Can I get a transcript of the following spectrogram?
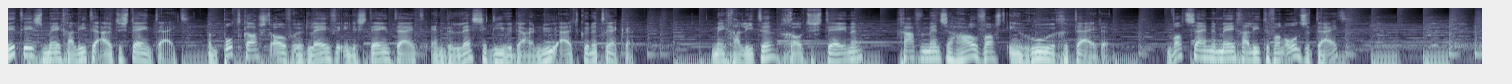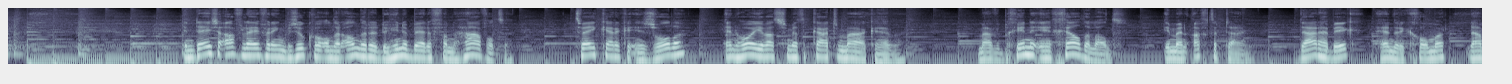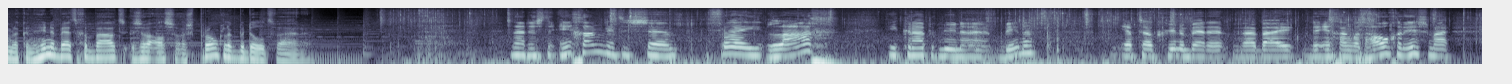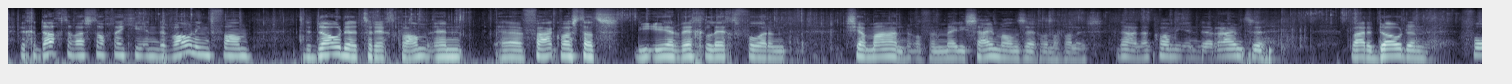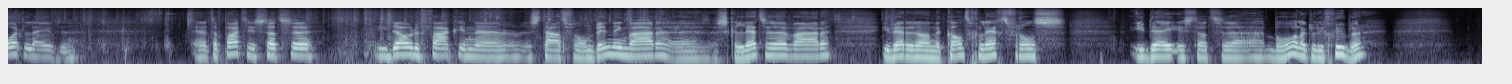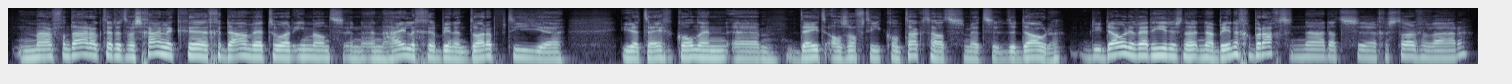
Dit is Megalieten uit de Steentijd. Een podcast over het leven in de steentijd en de lessen die we daar nu uit kunnen trekken. Megalieten, grote stenen, gaven mensen houvast in roerige tijden. Wat zijn de megalieten van onze tijd? In deze aflevering bezoeken we onder andere de hunebedden van Havelte, twee kerken in Zwolle en hoor je wat ze met elkaar te maken hebben. Maar we beginnen in Gelderland, in mijn achtertuin. Daar heb ik, Hendrik Gommer, namelijk een hunebed gebouwd zoals ze oorspronkelijk bedoeld waren. Nou, dit is de ingang. Dit is uh, vrij laag. Hier kruip ik nu naar binnen. Je hebt ook hunebedden waarbij de ingang wat hoger is. Maar de gedachte was toch dat je in de woning van de doden terecht kwam. En uh, vaak was dat die eer weggelegd voor een sjamaan of een medicijnman, zeggen we nog wel eens. Nou, dan kwam je in de ruimte waar de doden voortleefden. En het apart is dat ze, die doden vaak in uh, een staat van ontbinding waren, uh, skeletten waren. Die werden dan aan de kant gelegd. Voor ons idee is dat uh, behoorlijk luguber. Maar vandaar ook dat het waarschijnlijk gedaan werd door iemand, een, een heilige binnen het dorp, die, die daar tegen kon en ehm, deed alsof hij contact had met de doden. Die doden werden hier dus naar, naar binnen gebracht nadat ze gestorven waren.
